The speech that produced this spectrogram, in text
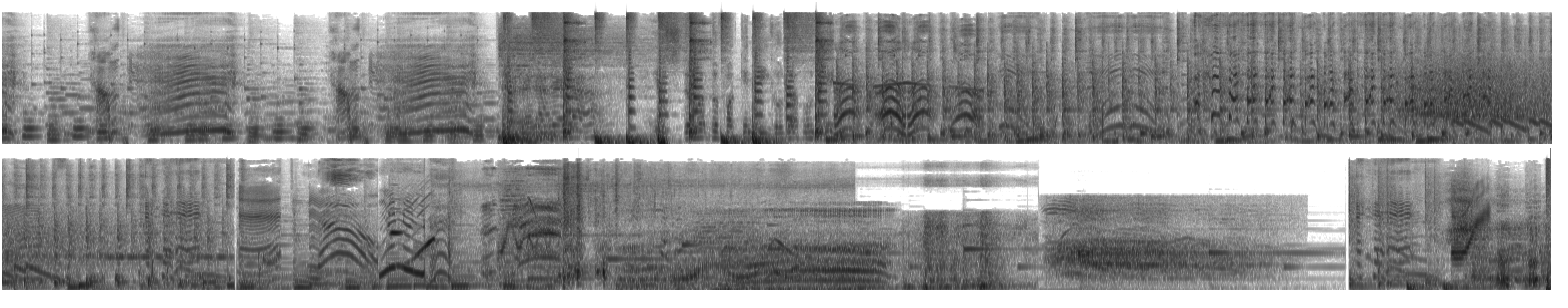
It's the motherfucking Eagle Double G. No, no, no.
